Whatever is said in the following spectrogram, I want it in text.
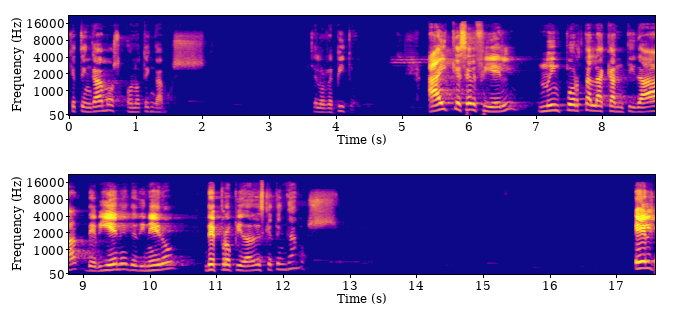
que tengamos o no tengamos. Se lo repito. Hay que ser fiel no importa la cantidad de bienes, de dinero, de propiedades que tengamos. El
